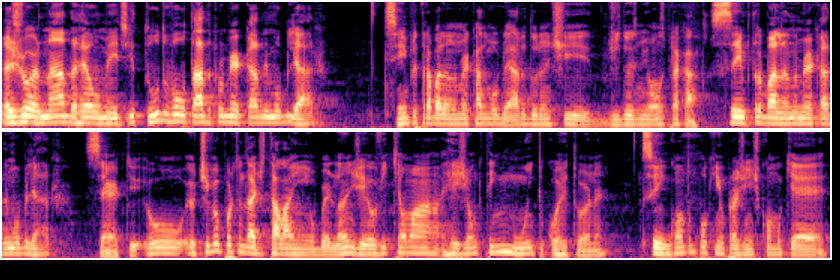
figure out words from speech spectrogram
a jornada realmente. E tudo voltado para o mercado imobiliário. Sempre trabalhando no mercado imobiliário durante de 2011 para cá? Sempre trabalhando no mercado imobiliário. Certo. Eu, eu tive a oportunidade de estar lá em Uberlândia e eu vi que é uma região que tem muito corretor, né? Sim. Conta um pouquinho para a gente como que é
